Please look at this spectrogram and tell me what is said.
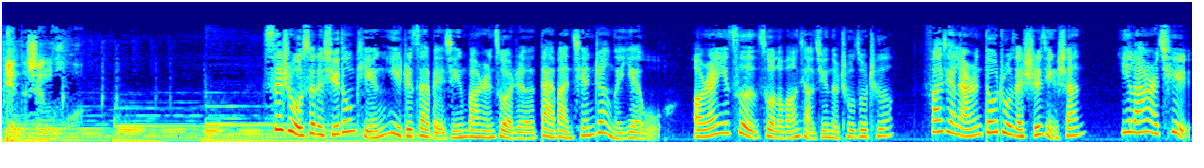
变的生活。四十五岁的徐东平一直在北京帮人做着代办签证的业务。偶然一次坐了王小军的出租车，发现两人都住在石景山，一来二去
